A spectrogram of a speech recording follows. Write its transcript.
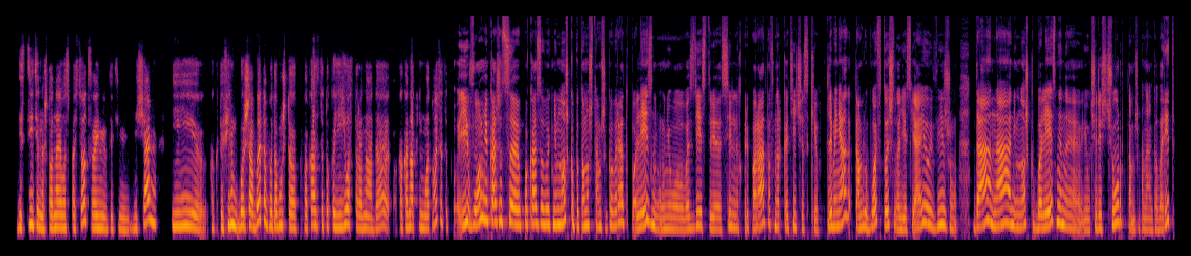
действительно, что она его спасет своими вот этими вещами, и как-то фильм больше об этом, потому что показывается только ее сторона, да, как она к нему относится. Его, мне кажется, показывают немножко, потому что там же говорят, болезни, у него воздействие сильных препаратов наркотических. Для меня там любовь точно есть, я ее вижу. Да, она немножко болезненная и чересчур, там же она говорит,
